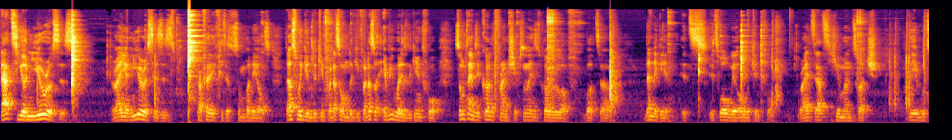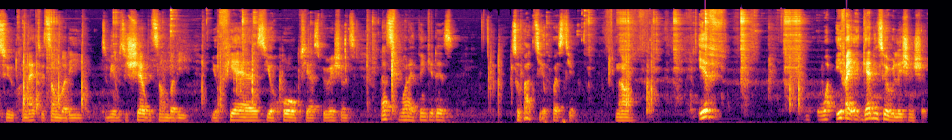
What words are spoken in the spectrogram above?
that's your neurosis, right? Your neurosis is perfectly fitted to somebody else. That's what you're looking for. That's what I'm looking for. That's what everybody's looking for. Sometimes you call it friendship. Sometimes you call it love. But uh, then again, it's it's what we're all looking for, right? That's human touch. Be able to connect with somebody, to be able to share with somebody your fears, your hopes, your aspirations. That's what I think it is. So back to your question. Now, if what if I get into a relationship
